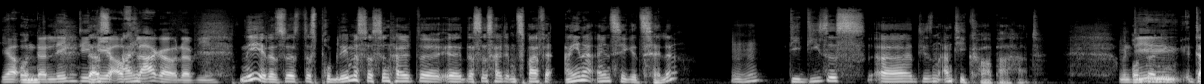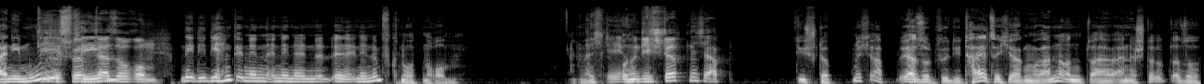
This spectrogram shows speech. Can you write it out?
Ja, und, und dann legen die die auf Lager oder wie? Nee, das, ist, das Problem ist, das sind halt, äh, das ist halt im Zweifel eine einzige Zelle, mhm. die dieses, äh, diesen Antikörper hat. Und, und die, dein, dein Immunsystem. Die schwimmt da so rum. Nee, die, die hängt in den, in den, in den, Lymphknoten rum. Nicht? Okay. Und, und die stirbt nicht ab. Die stirbt nicht ab. Also die teilt sich irgendwann und äh, eine stirbt, also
